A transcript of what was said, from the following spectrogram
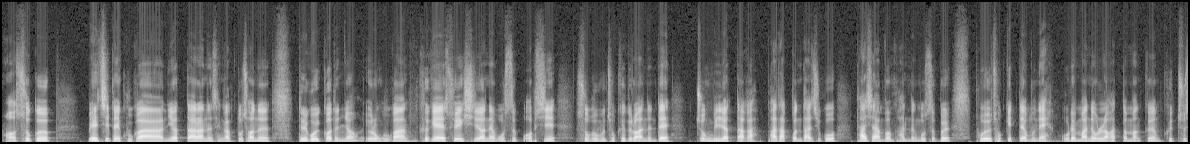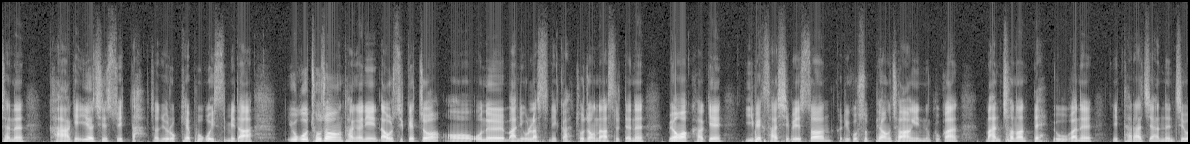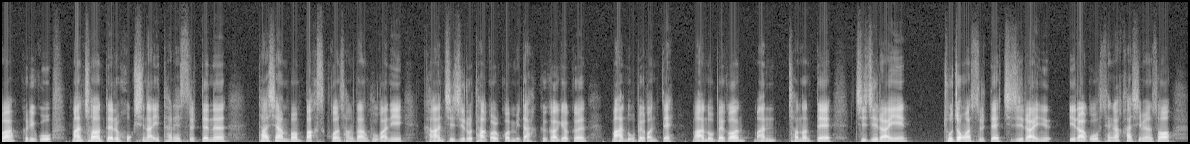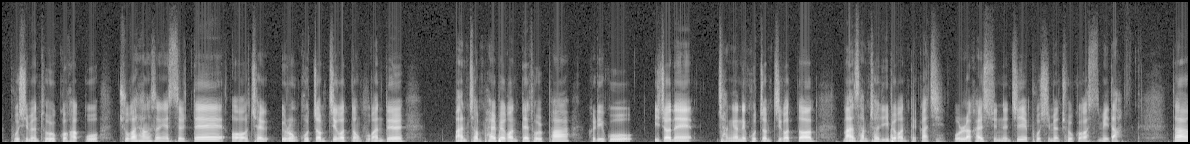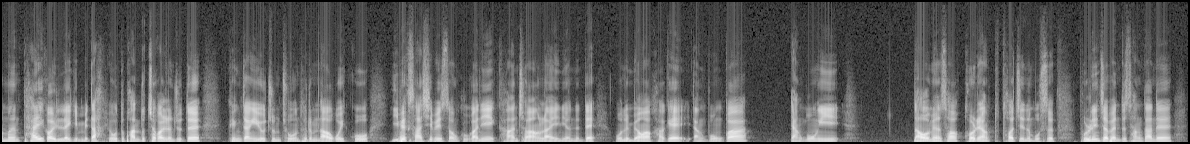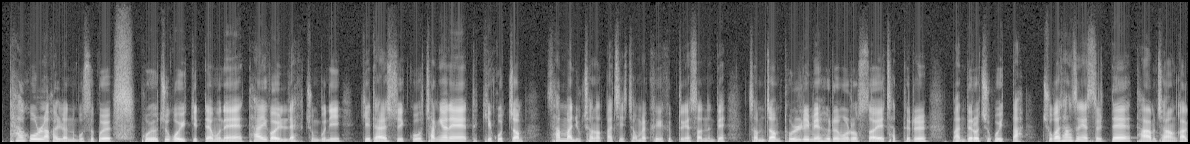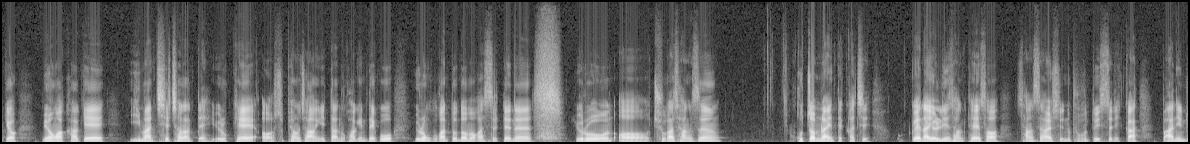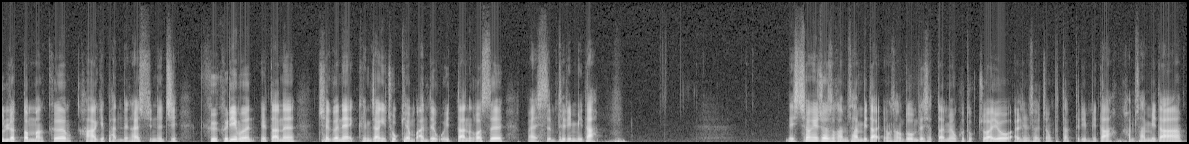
어, 수급 매집의 구간이었다라는 생각도 저는 들고 있거든요. 이런 구간 크게 수익 실현의 모습 없이 수급은 좋게 들어왔는데 쭉 밀렸다가 바닥권 다지고 다시 한번 반등 모습을 보여줬기 때문에 오랜만에 올라갔던 만큼 그 추세는 강하게 이어질 수 있다. 전 이렇게 보고 있습니다. 요거 조정 당연히 나올 수 있겠죠. 어, 오늘 많이 올랐으니까 조정 나왔을 때는 명확하게 241선 그리고 수평 저항이 있는 구간 11,000원대 요 구간을 이탈하지 않는지와 그리고 11,000원대를 혹시나 이탈했을 때는 다시 한번 박스권 상단 구간이 강한 지지로 다가올 겁니다. 그 가격은 1,500원대, 1,500원, 11,000원대 지지 라인 조정 왔을 때 지지 라인 이라고 생각하시면서 보시면 좋을 것 같고 추가 상승했을 때 어, 최, 이런 고점 찍었던 구간들 11,800원대 돌파 그리고 이전에 작년에 고점 찍었던 13,200원대까지 올라갈 수 있는지 보시면 좋을 것 같습니다. 다음은 타이거 일렉입니다. 이것도 반도체 관련주들 굉장히 요즘 좋은 흐름 나오고 있고 241선 구간이 강한 저항 라인이었는데 오늘 명확하게 양봉과 양봉이 나오면서 거래량 터지는 모습, 볼린저 밴드 상단을 타고 올라가려는 모습을 보여주고 있기 때문에 타이거 일렉 충분히 기대할 수 있고 작년에 특히 고점 36,000원까지 정말 크게 급등했었는데 점점 돌림의 흐름으로서의 차트를 만들어주고 있다. 추가 상승했을 때 다음 저항 가격 명확하게 27,000원대 이렇게 어, 수평 저항이 있다는 거 확인되고 이런 구간 또 넘어갔을 때는 이런 어, 추가 상승 고점 라인 때까지 꽤나 열린 상태에서 상승할 수 있는 부분도 있으니까 많이 눌렸던 만큼 강하게 반등할 수 있는지 그 그림은 일단은 최근에 굉장히 좋게 만들고 있다는 것을 말씀드립니다. 네, 시청해주셔서 감사합니다. 영상 도움되셨다면 구독, 좋아요, 알림 설정 부탁드립니다. 감사합니다.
